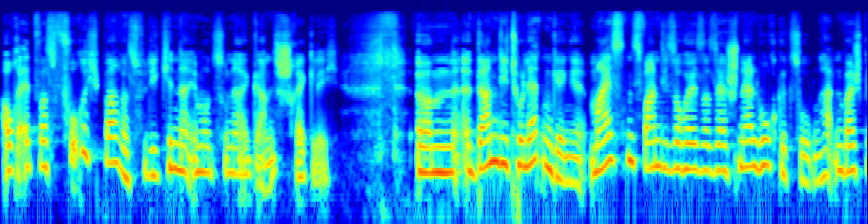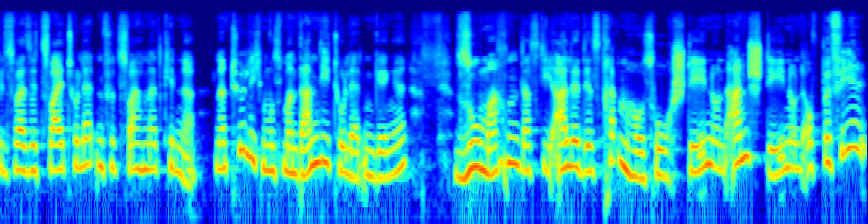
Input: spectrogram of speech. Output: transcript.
Auch etwas Furchtbares für die Kinder emotional ganz schrecklich. Ähm, dann die Toilettengänge. Meistens waren diese Häuser sehr schnell hochgezogen, hatten beispielsweise zwei Toiletten für 200 Kinder. Natürlich muss man dann die Toilettengänge so machen, dass die alle das Treppenhaus hochstehen und anstehen und auf Befehl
